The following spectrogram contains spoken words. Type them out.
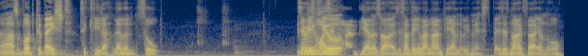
no, that's vodka based. Tequila, lemon, salt. Is there a reason why it's 9 p.m. as well? Is there something about 9 p.m. that we've missed? But it says 9:30 on the wall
